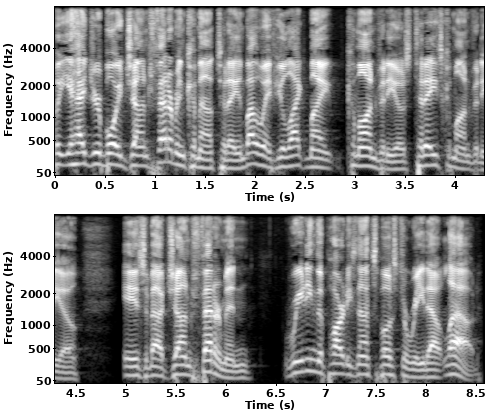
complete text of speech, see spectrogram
But you had your boy John Fetterman come out today. And by the way, if you like my Come On videos, today's Come On video is about John Fetterman reading the part he's not supposed to read out loud.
